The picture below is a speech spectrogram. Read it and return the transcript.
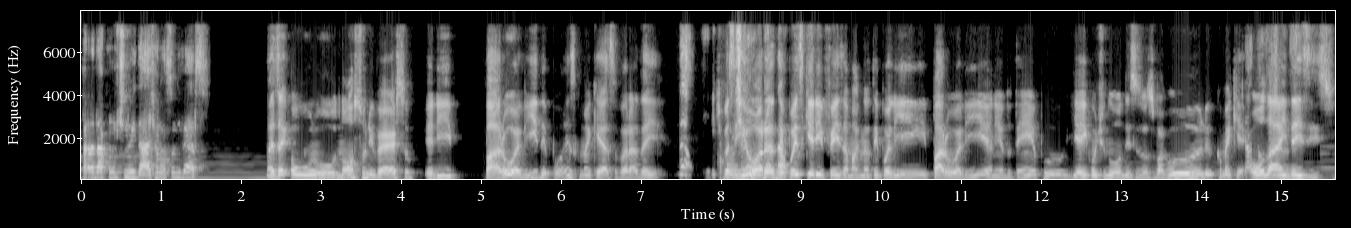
para dar continuidade ao nosso universo. Mas é- o, o nosso universo, ele parou ali depois? Como é que é essa parada aí? Não, Tipo assim, a hora não, depois que ele fez a máquina do tempo ali, parou ali a linha do tempo, e aí continuou nesses outros bagulho, como é que é? Não, Ou não, lá ainda existe?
